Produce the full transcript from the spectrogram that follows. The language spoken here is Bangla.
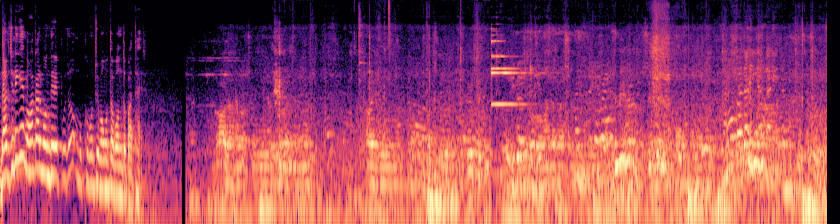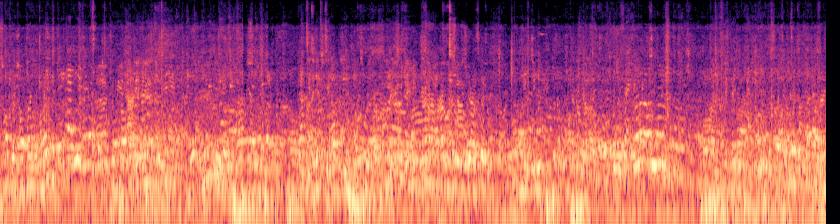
দার্জিলিংয়ে মহাকাল মন্দিরে পুজো মুখ্যমন্ত্রী মমতা বন্দ্যোপাধ্যায়ের।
